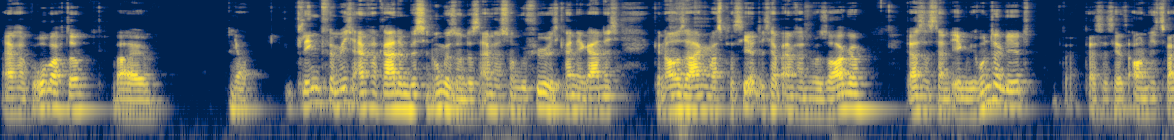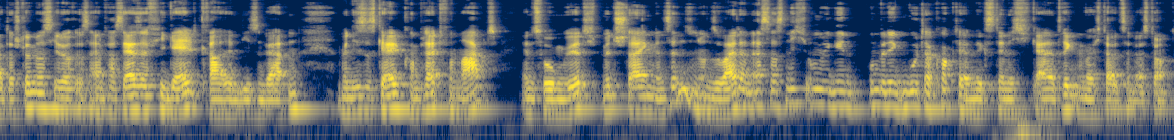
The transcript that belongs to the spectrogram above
einfach beobachte, weil, ja, klingt für mich einfach gerade ein bisschen ungesund. Das ist einfach so ein Gefühl. Ich kann dir gar nicht genau sagen, was passiert. Ich habe einfach nur Sorge, dass es dann irgendwie runtergeht das ist jetzt auch nichts weiter Schlimmes, jedoch ist einfach sehr, sehr viel Geld gerade in diesen Werten. Und wenn dieses Geld komplett vom Markt entzogen wird, mit steigenden Zinsen und so weiter, dann ist das nicht unbedingt, ein guter Cocktailmix, den ich gerne trinken möchte als Investor,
